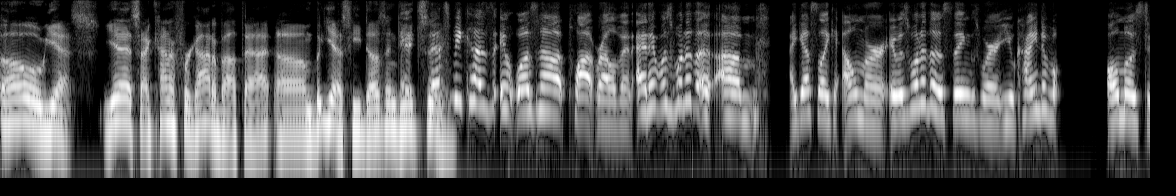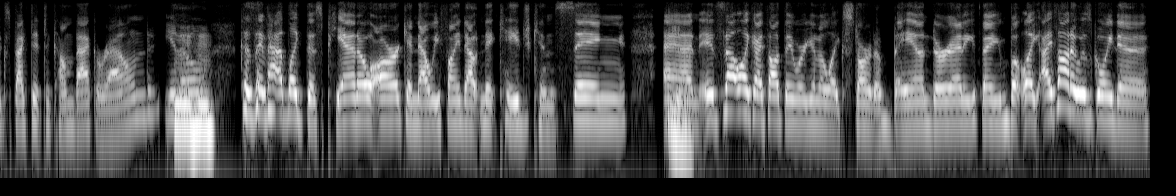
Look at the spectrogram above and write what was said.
Oh yes, yes. I kind of forgot about that. Um, but yes, he does indeed It- sing. that's because it was not plot relevant, and it was one of the um, I guess like Elmer, it was one of those things where you kind of almost expect it to come back around, you know, because they've had like this piano arc, and now we find out Nick Cage can sing, and it's not like I thought they were gonna like start a band or anything, but like I thought it was going to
